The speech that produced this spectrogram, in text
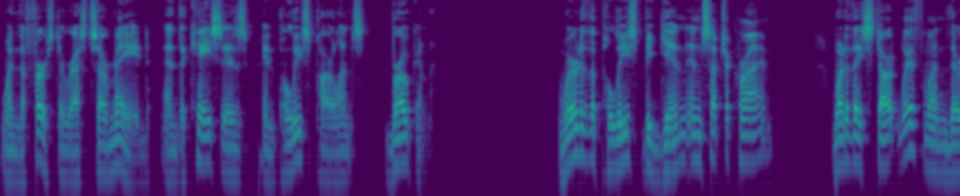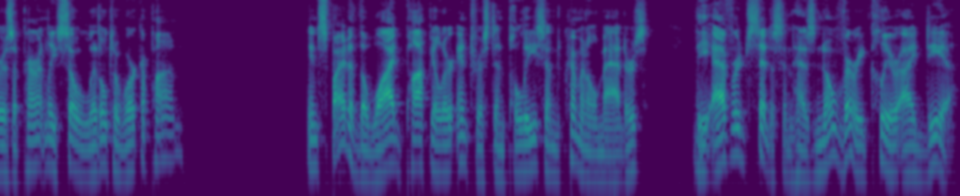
when the first arrests are made and the case is, in police parlance, broken. Where do the police begin in such a crime? What do they start with when there is apparently so little to work upon? In spite of the wide popular interest in police and criminal matters, the average citizen has no very clear idea.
